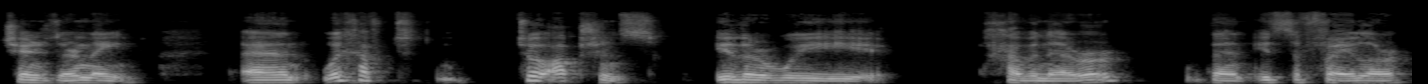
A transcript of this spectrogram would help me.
change their name. And we have t- two options. Either we have an error, then it's a failure,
